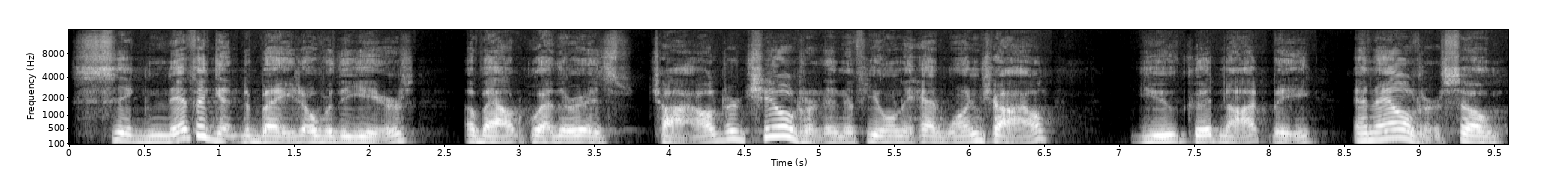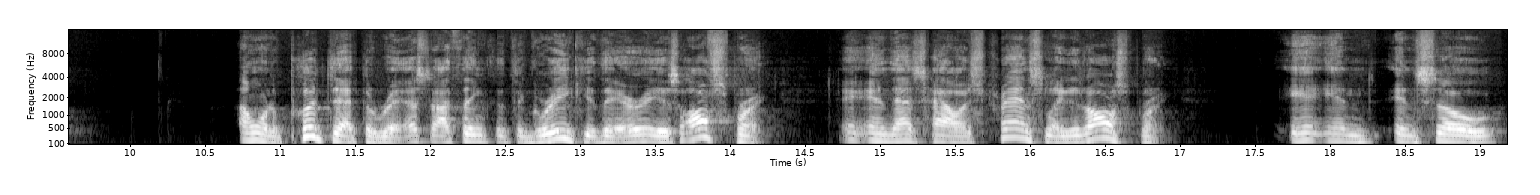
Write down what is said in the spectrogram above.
significant debate over the years about whether it's child or children. And if you only had one child, you could not be an elder. So I want to put that to rest. I think that the Greek there is offspring, and that's how it's translated offspring. And, and, so,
